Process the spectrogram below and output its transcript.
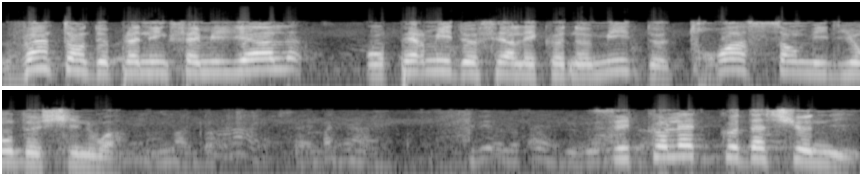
20 ans de planning familial ont permis de faire l'économie de 300 millions de Chinois. C'est Colette Codacioni,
